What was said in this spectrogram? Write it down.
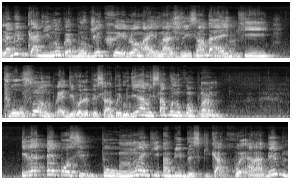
La Bib ka di nou ke bon Dje kreye l'om a imaj li, san ba yi mm-hmm. ki profond pour développer ça après-midi, ah, mais ça pour nous comprendre. Il est impossible pour moi qui en Bible qui a cru à la Bible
